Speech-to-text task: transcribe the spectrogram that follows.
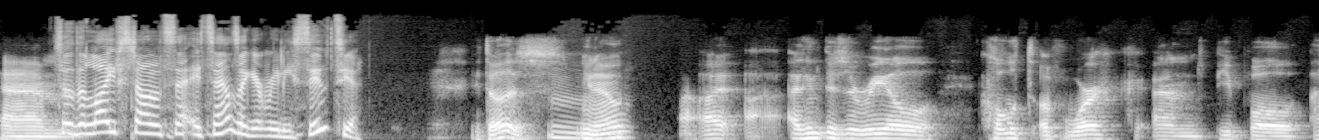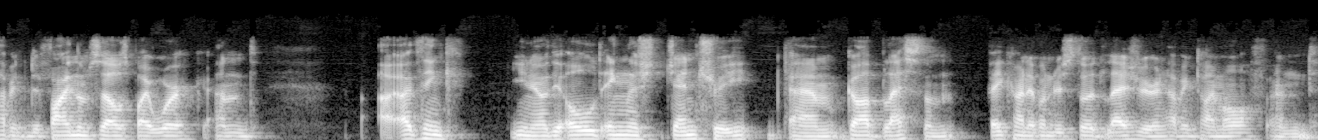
Um, So the lifestyle, it sounds like it really suits you. It does. Mm. You know, I, I I think there's a real cult of work and people having to define themselves by work, and I, I think you know the old English gentry, um, God bless them, they kind of understood leisure and having time off, and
